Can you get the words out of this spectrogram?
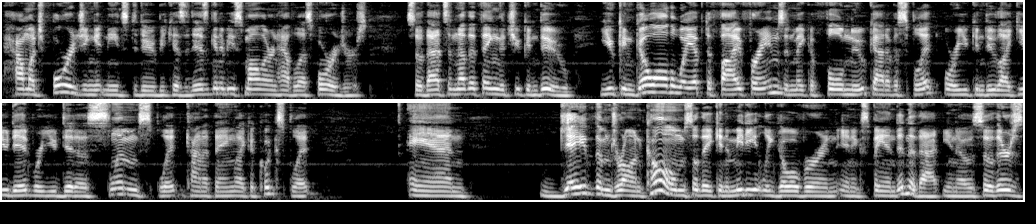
how much foraging it needs to do because it is going to be smaller and have less foragers. So that's another thing that you can do. You can go all the way up to five frames and make a full nuc out of a split, or you can do like you did, where you did a slim split kind of thing, like a quick split, and gave them drawn comb so they can immediately go over and, and expand into that, you know. So there's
